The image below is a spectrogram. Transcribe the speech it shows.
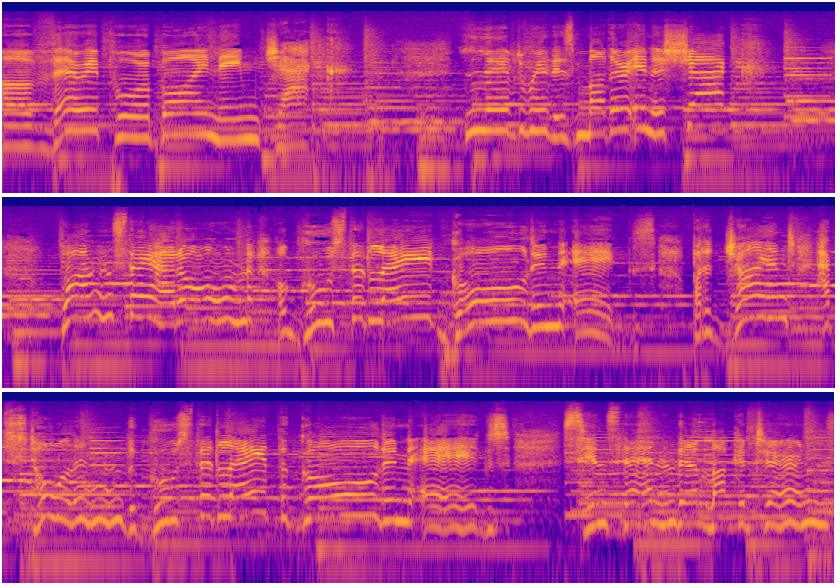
A very poor boy named Jack lived with his mother in a shack. A goose that laid golden eggs, but a giant had stolen the goose that laid the golden eggs. Since then, their luck had turned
